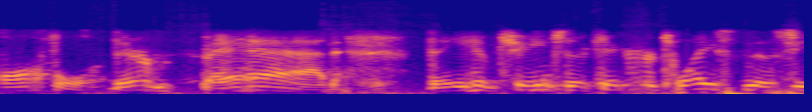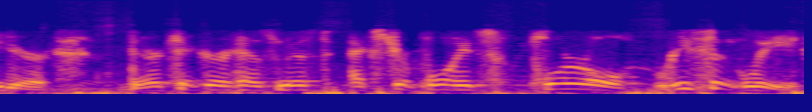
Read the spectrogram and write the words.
awful. They're bad. They have changed their kicker twice this year. Their kicker has missed extra points, plural, recently.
